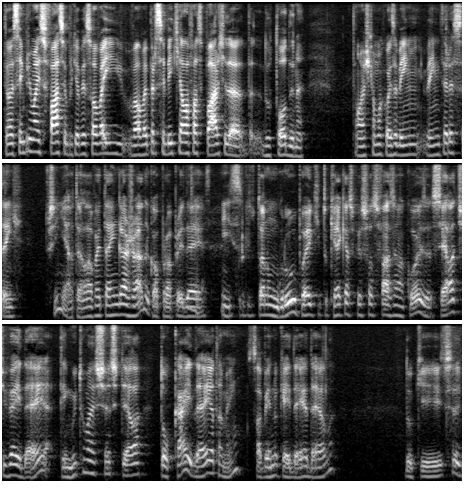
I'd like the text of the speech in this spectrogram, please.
Então é sempre mais fácil, porque a pessoa vai, vai perceber que ela faz parte da, da, do todo, né? Então acho que é uma coisa bem, bem interessante. Sim, até ela vai estar engajada com a própria ideia. Isso. Porque tu tá num grupo aí que tu quer que as pessoas façam uma coisa, se ela tiver a ideia, tem muito mais chance dela tocar a ideia também, sabendo que a ideia é dela, do que se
